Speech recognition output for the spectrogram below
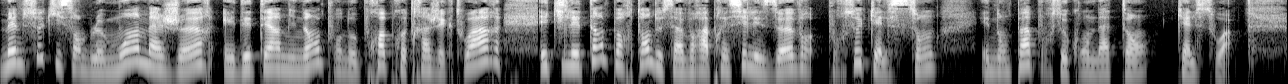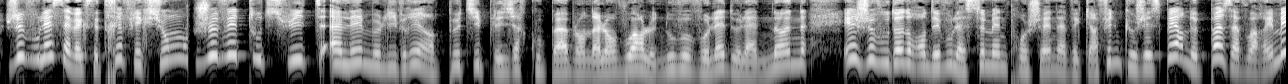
même ceux qui semblent moins majeurs et déterminants pour nos propres trajectoires, et qu'il est important de savoir apprécier les œuvres pour ce qu'elles sont et non pas pour ce qu'on attend qu'elles soient. Je vous laisse avec cette réflexion. Je vais tout de suite aller me livrer un petit plaisir coupable en allant voir le nouveau volet de La Nonne et je vous donne rendez-vous la semaine prochaine avec un film que j'espère ne pas avoir aimé.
